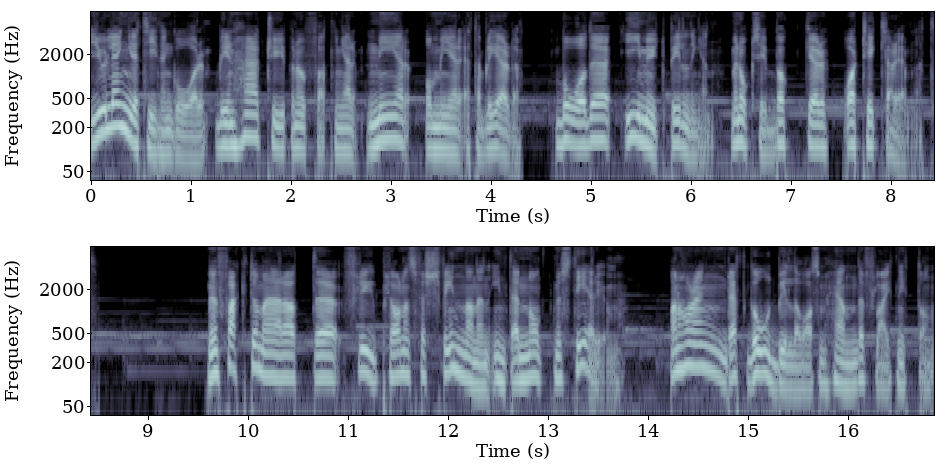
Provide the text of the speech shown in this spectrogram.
Ju längre tiden går blir den här typen av uppfattningar mer och mer etablerade, både i mytbildningen men också i böcker och artiklar i ämnet. Men faktum är att eh, flygplanens försvinnanden inte är något mysterium. Man har en rätt god bild av vad som hände Flight 19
